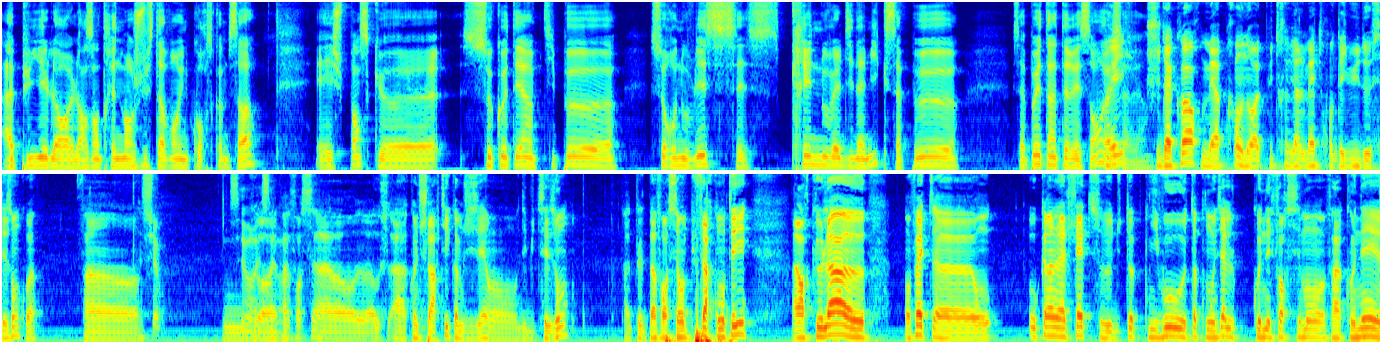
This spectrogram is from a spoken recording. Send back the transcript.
appuyer leurs entraînements juste avant une course comme ça. Et je pense que ce côté un petit peu se renouveler, c'est créer une nouvelle dynamique, ça peut ça peut être intéressant. Oui, je suis d'accord, mais après, on aurait pu très bien le mettre en début de saison, quoi. Enfin. Bien sûr. C'est vrai, pas forcément à, à, comme je disais, en début de saison. On peut-être pas forcément pu faire compter. Alors que là, euh, en fait, euh, aucun athlète euh, du top niveau, top mondial, connaît forcément, enfin, connaît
